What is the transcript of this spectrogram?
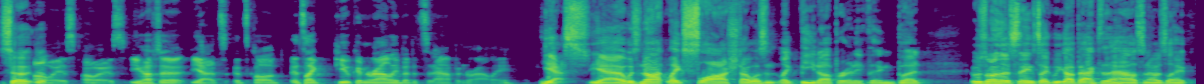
so always, always. You have to. Yeah, it's it's called. It's like puke and rally, but it's an app and rally. yes, yeah, I was not like sloshed. I wasn't like beat up or anything, but it was one of those things. Like we got back to the house, and I was like,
